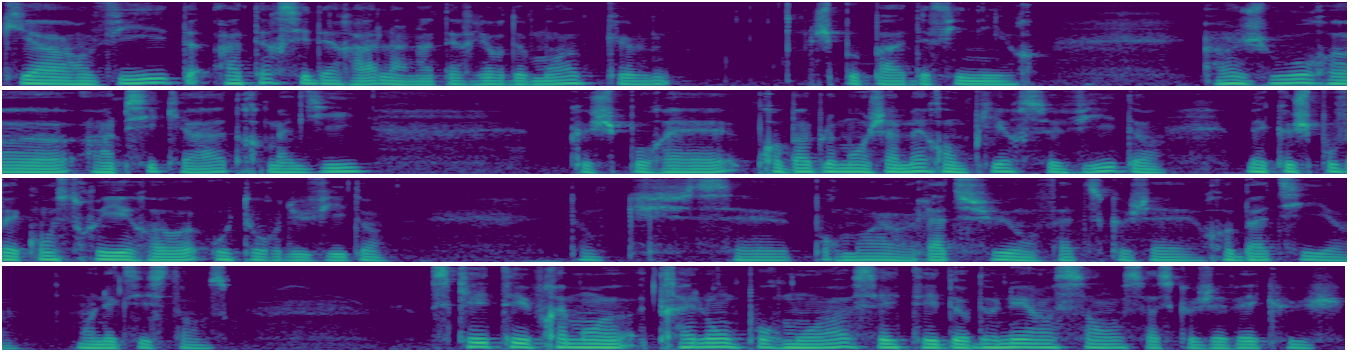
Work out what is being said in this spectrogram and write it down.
qu'il y a un vide intersidéral à l'intérieur de moi que je ne peux pas définir. Un jour, euh, un psychiatre m'a dit que je pourrais probablement jamais remplir ce vide, mais que je pouvais construire euh, autour du vide. Donc c'est pour moi là-dessus en fait ce que j'ai rebâti euh, mon existence. Ce qui a été vraiment très long pour moi, c'était de donner un sens à ce que j'ai vécu.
